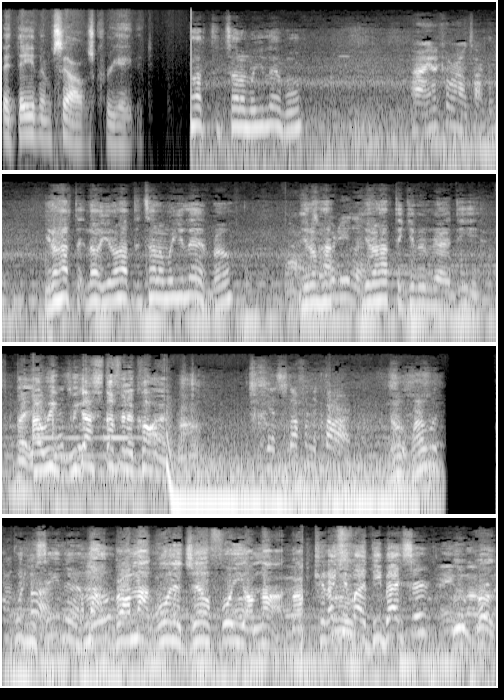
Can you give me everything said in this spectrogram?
that they themselves created. You don't have to tell them where you live, bro. All right, I'm gonna come around and talk with you. You don't have to. No, you don't have to tell them where you live, bro. All right, You don't so have. where do you live? don't have to give them your ID. But uh, we we got stuff in the car, bro. You got stuff in the car. No, why would? Would you say that, I'm not, bro? bro. I'm not going to jail for you. I'm not, bro. Can I get my ID back, sir? We broke.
